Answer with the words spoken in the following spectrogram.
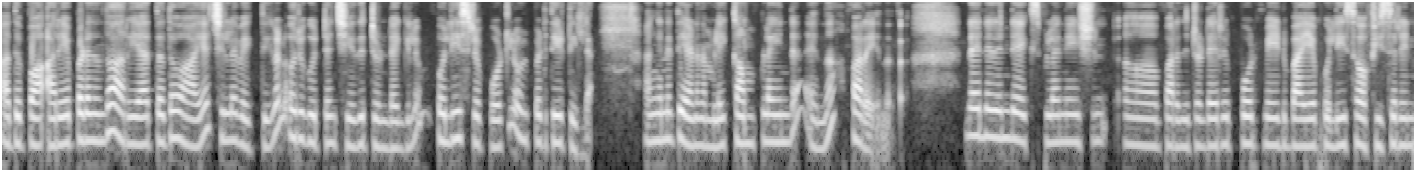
അതിപ്പോൾ അറിയപ്പെടുന്നതോ അറിയാത്തതോ ആയ ചില വ്യക്തികൾ ഒരു കുറ്റം ചെയ്തിട്ടുണ്ടെങ്കിലും പോലീസ് റിപ്പോർട്ടിൽ ഉൾപ്പെടുത്തിയിട്ടില്ല. അങ്ങനത്തെയാണ് നമ്മൾ ഈ കംപ്ലൈന്റ് എന്ന് പറയുന്നത്. ദെൻ ഇതിന്റെ എക്സ്പ്ലനേഷൻ പറഞ്ഞിട്ടുണ്ട്. Report made by a police officer in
